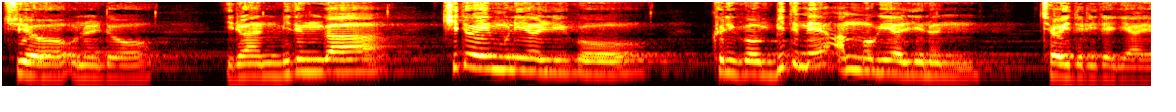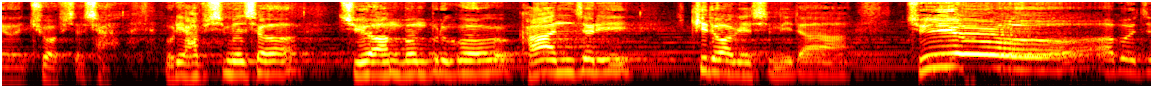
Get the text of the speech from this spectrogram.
주여 오늘도 이러한 믿음과 기도의 문이 열리고 그리고 믿음의 안목이 열리는 저희들이 되게 하여 주옵소서. 우리 합심해서 주여 한번 부르고 간절히 기도하겠습니다. 주여 아버지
